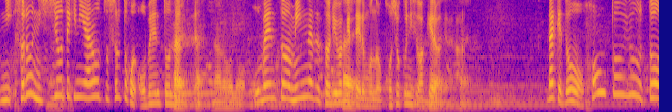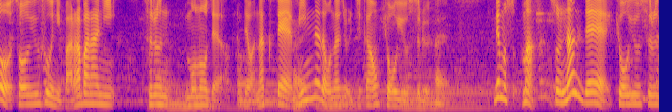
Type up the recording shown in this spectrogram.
にそれを日常的にやろうとするとこのお弁当になはるんだよね。いはいなるほど。お弁当はみんなで取り分けているものを個食に分けるわけだから。はいだけど本当を言うとそういうふうにバラバラにするものじゃではなくて、はい。みんなで同じ時間を共有する。はい。でもそまあそれなんで共有するっ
